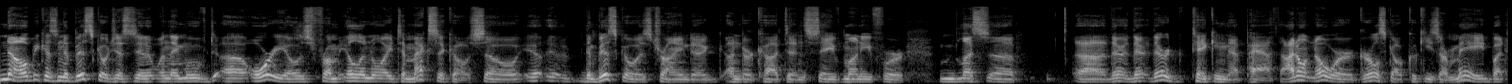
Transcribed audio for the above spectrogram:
No, because Nabisco just did it when they moved uh, Oreos from Illinois to Mexico. So Nabisco is trying to undercut and save money for less. Uh, uh, they're, they're they're taking that path. I don't know where Girl Scout cookies are made, but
